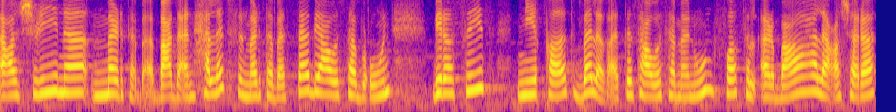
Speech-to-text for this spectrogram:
20 مرتبة بعد أن حلت في المرتبة السابعة والسبعون برصيد نقاط بلغ 89.4 على 10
